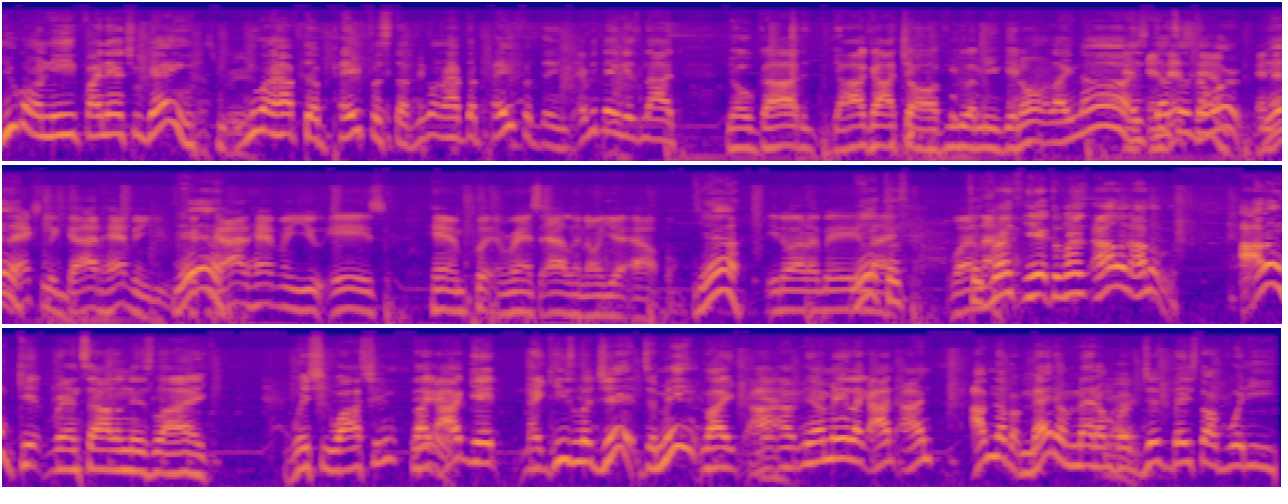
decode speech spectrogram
you're gonna need financial gain. You're gonna have to pay for stuff. You're gonna have to pay for things. Everything is not. Yo, God, God got y'all. If you let me get on, like, nah, it's, that doesn't him. work. And yeah. that's actually God having you. Yeah. God having you is him putting Rance Allen on your album. yeah. You know what I mean? Yeah, Like, because not? Rance, yeah, because Rance Allen, I don't, I don't get Rance Allen is like wishy washy. Like Yeah. I get like he's legit to me. Like I, I, you know what I mean? Like I, I, I've never met him, met him, but just based off what he,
